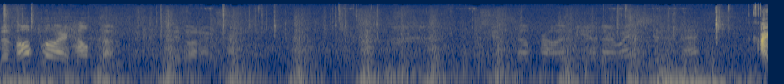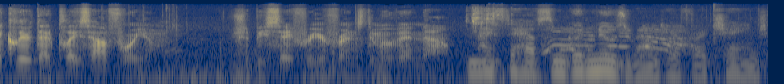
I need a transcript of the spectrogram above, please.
The vault dweller helped them, is what I'm trying to Guess there'll probably be other ways to do that. I cleared that place out for you. Should safe for your friends to move in now. Nice to have some good news around here for a change.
